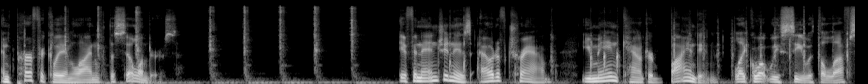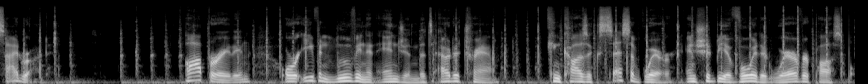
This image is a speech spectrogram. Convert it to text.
and perfectly in line with the cylinders. If an engine is out of tram, you may encounter binding, like what we see with the left side rod. Operating, or even moving an engine that's out of tram, can cause excessive wear and should be avoided wherever possible.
